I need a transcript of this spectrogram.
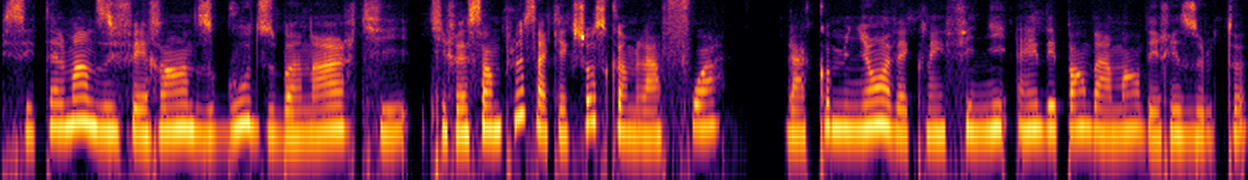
C'est tellement différent du goût du bonheur qui, qui ressemble plus à quelque chose comme la foi, la communion avec l'infini indépendamment des résultats,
